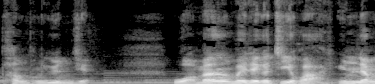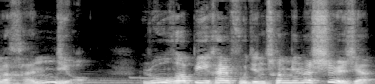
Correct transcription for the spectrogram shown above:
碰碰运气。我们为这个计划酝酿了很久，如何避开附近村民的视线，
